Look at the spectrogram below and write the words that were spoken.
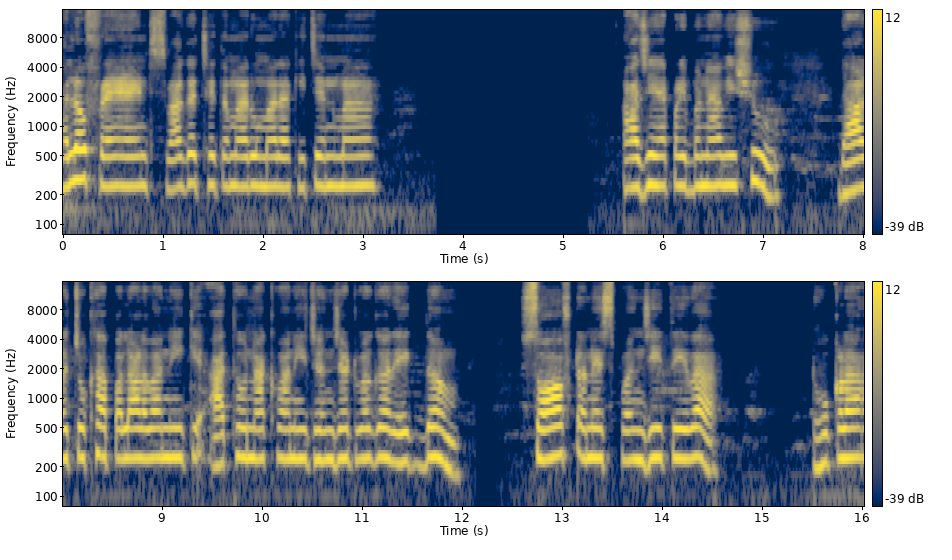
હલો ફ્રેન્ડ સ્વાગત છે તમારું મારા કિચનમાં આજે આપણે બનાવીશું દાળ ચોખા પલાળવાની કે આથો નાખવાની ઝંઝટ વગર એકદમ સોફ્ટ અને સ્પંજી તેવા ઢોકળા.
